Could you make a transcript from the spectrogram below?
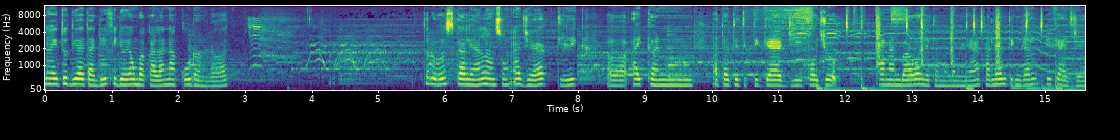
Nah itu dia tadi video yang bakalan aku download. Terus kalian langsung aja klik uh, icon atau titik tiga di pojok kanan bawah ya teman-teman ya. Kalian tinggal klik aja.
